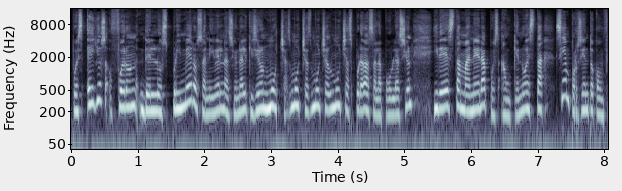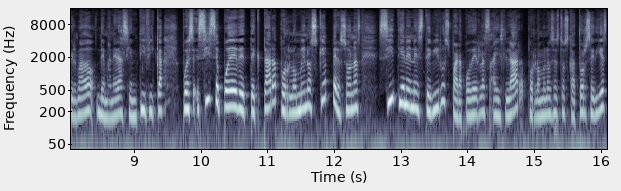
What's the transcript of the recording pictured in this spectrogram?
pues ellos fueron de los primeros a nivel nacional que hicieron muchas, muchas, muchas, muchas pruebas a la población y de esta manera, pues aunque no está 100% confirmado de manera científica, pues sí se puede detectar por lo menos qué personas sí tienen este virus para poderlas aislar, por lo menos estos 14 días,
